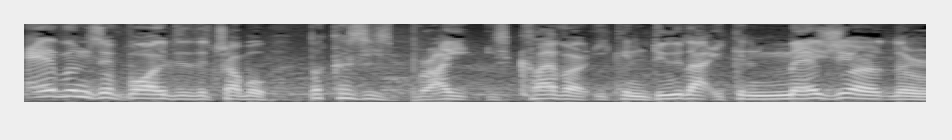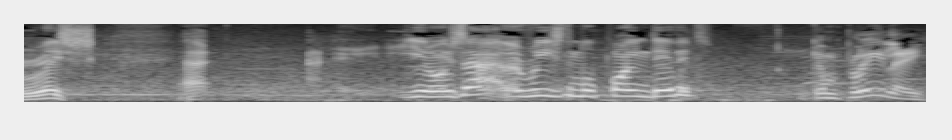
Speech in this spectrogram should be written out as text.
Evans avoided the trouble because he's bright, he's clever, he can do that, he can measure the risk. Uh, you know, is that a reasonable point, David? Completely.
